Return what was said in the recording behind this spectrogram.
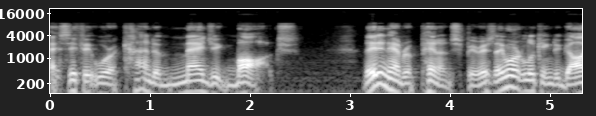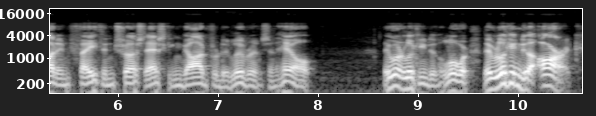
as if it were a kind of magic box. They didn't have repentant spirits. They weren't looking to God in faith and trust, asking God for deliverance and help. They weren't looking to the Lord. They were looking to the ark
